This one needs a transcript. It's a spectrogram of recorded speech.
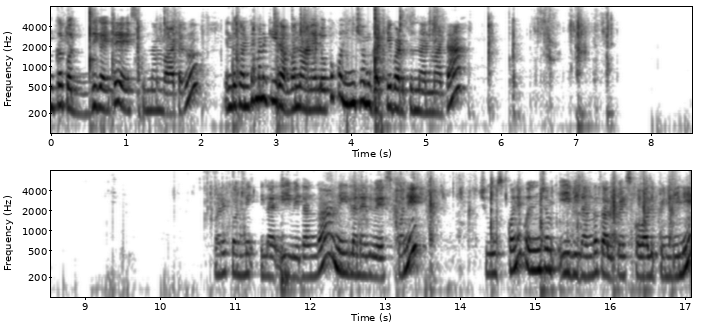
ఇంకా కొద్దిగా అయితే వేసుకుందాం వాటరు. ఎందుకంటే మనకి ఈ రవ్వ నానేలోపు కొంచెం గట్టి పడుతుంది అనమాట మరి కొన్ని ఇలా ఈ విధంగా నీళ్ళు అనేది వేసుకొని చూసుకొని కొంచెం ఈ విధంగా కలిపేసుకోవాలి పిండిని.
